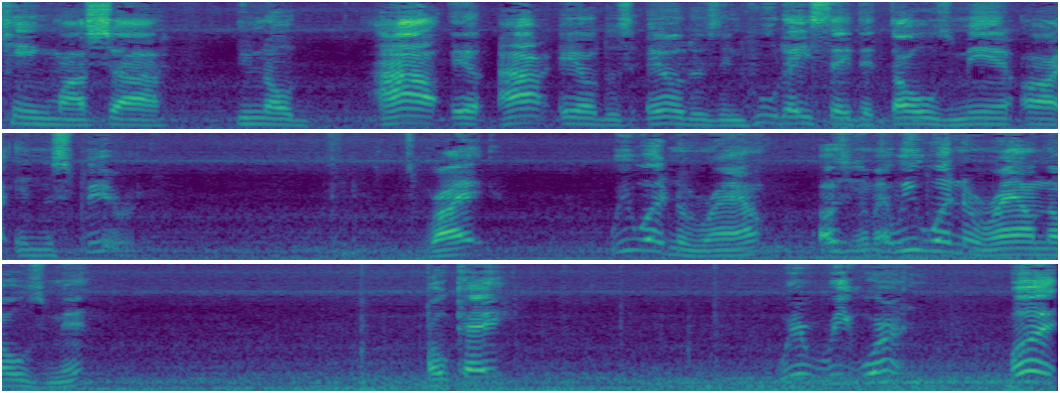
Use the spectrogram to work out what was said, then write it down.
King Masha, you know, our our elders, elders, and who they say that those men are in the spirit. Right? We wasn't around. Oh, we wasn't around those men. Okay? We, we weren't. But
